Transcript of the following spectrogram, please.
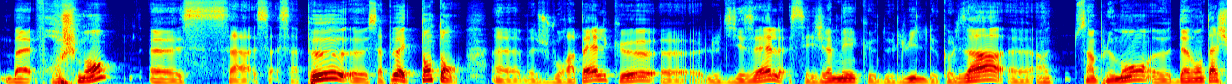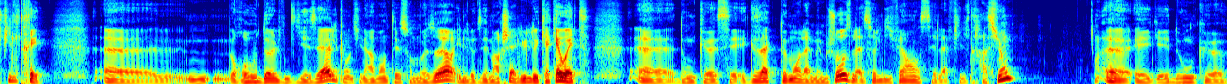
bah franchement, euh, ça, ça, peut, euh, ça peut être tentant. Euh, je vous rappelle que le diesel, c'est jamais que de l'huile de colza, simplement davantage filtré. Rudolf Diesel, quand il a inventé son Moser, il le faisait marcher à l'huile de cacahuète. donc c'est exactement la même chose, la seule différence c'est la filtration. Euh, et, donc, euh,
